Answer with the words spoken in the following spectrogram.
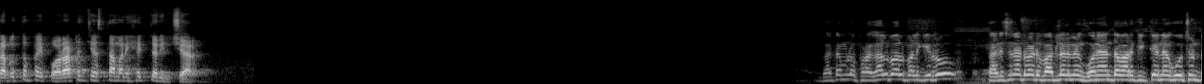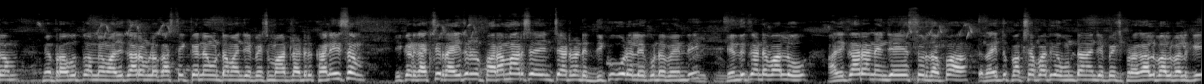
ప్రభుత్వంపై పోరాటం చేస్తామని హెచ్చరించారు. గతంలో ప్రగల్భాలు పలికిర్రు. తడిసినటువంటి వడ్లను మేము కొనేంత వరకు ఇక్కడనే కూర్చుంటాం. మేము ప్రభుత్వం మేము అధికారంలోకి వస్తే ఇక్కడనే ఉంటాం అని చెప్పేసి మాట్లాడారు కనీసం ఇక్కడికి వచ్చి రైతులను పరామర్శించేటువంటి దిక్కు కూడా లేకుండా పోయింది. ఎందుకంటే వాళ్ళు అధికారాన్ని ఎంజాయ్ చేస్తారు తప్ప రైతు పక్షపాతిగా ఉంటానని చెప్పేసి ప్రగల్భాలు పలికి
